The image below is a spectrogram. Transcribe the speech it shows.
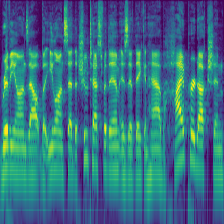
Rivian's out, but Elon said the true test for them is if they can have high production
